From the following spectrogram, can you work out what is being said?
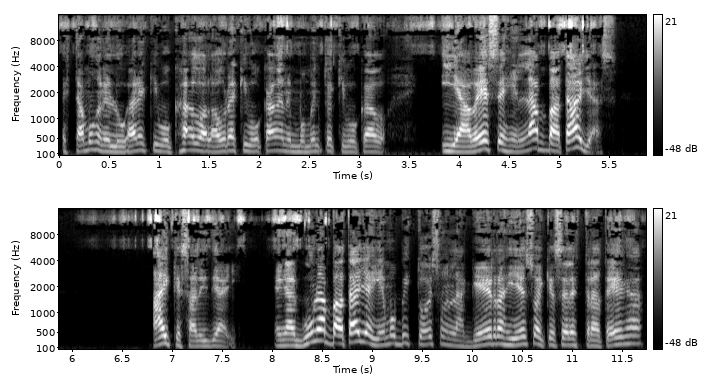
estamos en el lugar equivocado, a la hora equivocada, en el momento equivocado. Y a veces en las batallas hay que salir de ahí. En algunas batallas, y hemos visto eso en las guerras y eso, hay que ser estratega,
